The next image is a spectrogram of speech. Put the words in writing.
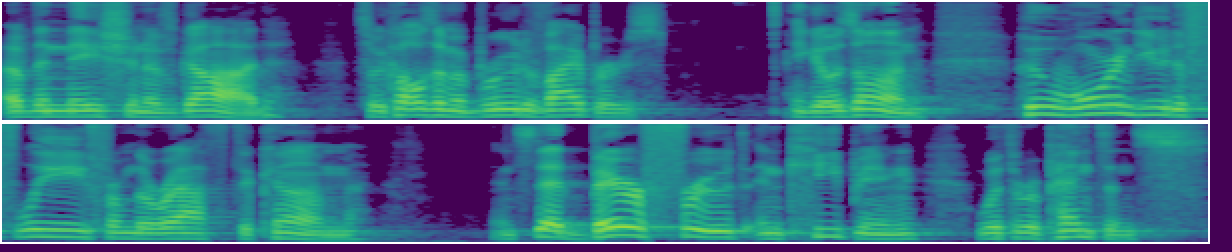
of the nation of God. So he calls them a brood of vipers. He goes on, Who warned you to flee from the wrath to come? Instead, bear fruit in keeping with repentance.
